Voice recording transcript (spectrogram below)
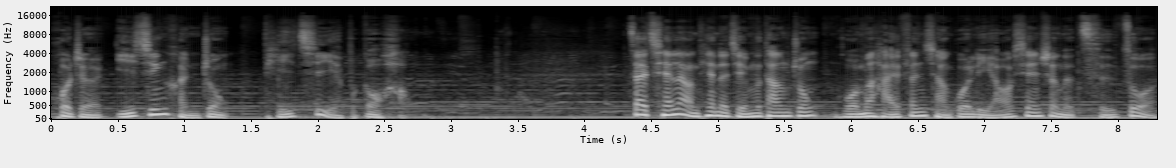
或者疑心很重，脾气也不够好。在前两天的节目当中，我们还分享过李敖先生的词作。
